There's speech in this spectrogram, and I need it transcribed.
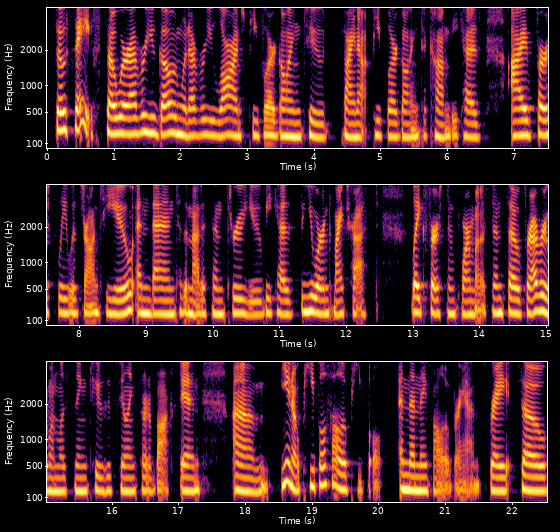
so safe. So wherever you go and whatever you launch, people are going to sign up. People are going to come because I firstly was drawn to you and then to the medicine through you because you earned my trust like first and foremost. And so for everyone listening to who's feeling sort of boxed in, um, you know, people follow people and then they follow brands, right? So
